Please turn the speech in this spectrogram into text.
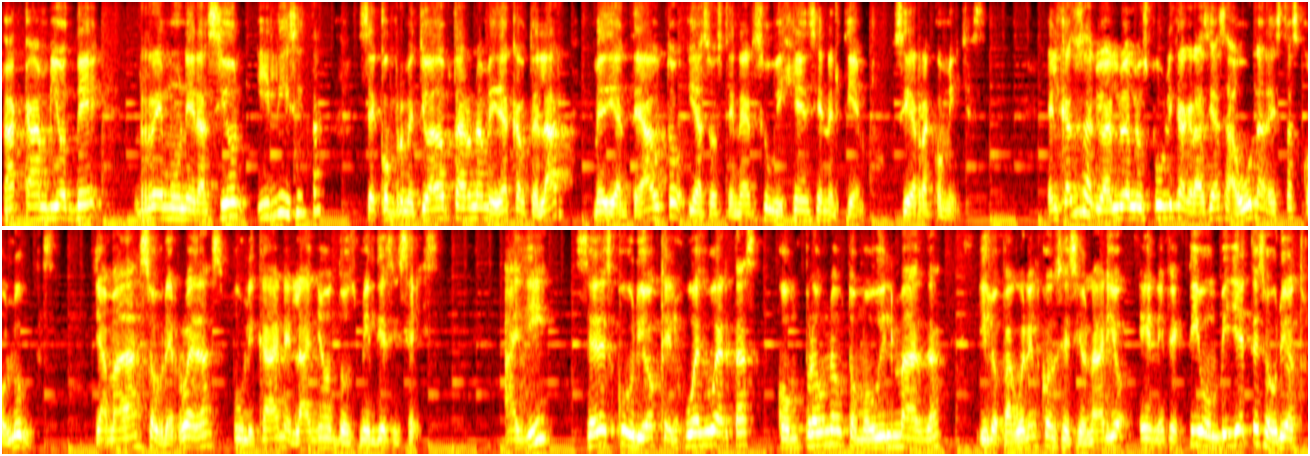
A cambio de remuneración ilícita, se comprometió a adoptar una medida cautelar mediante auto y a sostener su vigencia en el tiempo. Cierra comillas. El caso salió a la luz pública gracias a una de estas columnas, llamada Sobre Ruedas, publicada en el año 2016. Allí se descubrió que el juez Huertas compró un automóvil Mazda y lo pagó en el concesionario en efectivo, un billete sobre otro.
